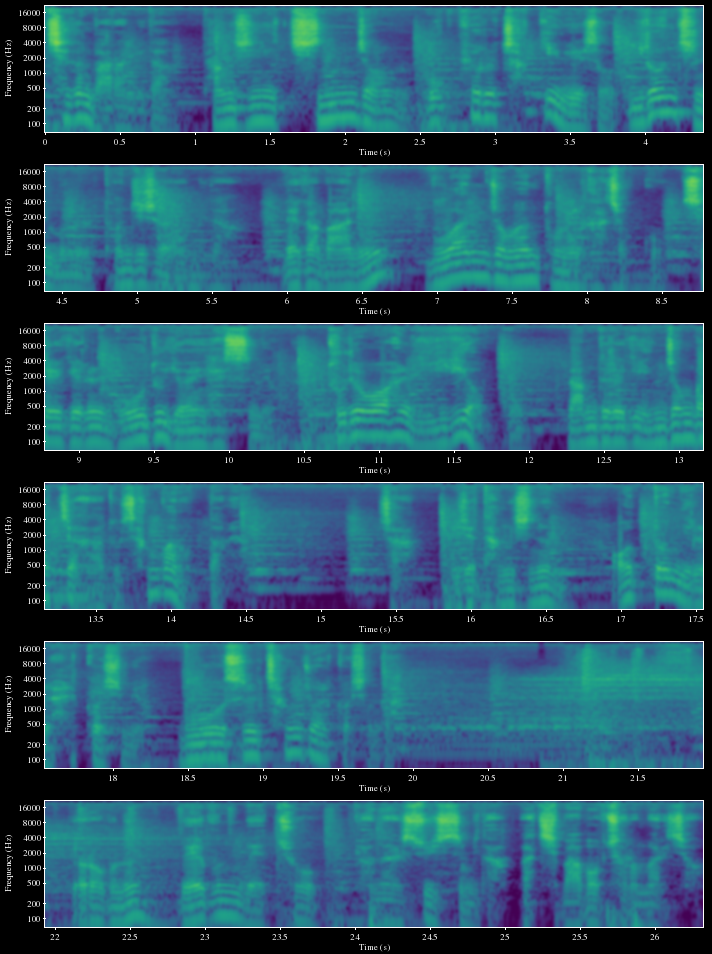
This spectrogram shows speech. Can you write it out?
이 책은 말합니다. 당신이 진정 목표를 찾기 위해서 이런 질문을 던지셔야 합니다. 내가 만일 무한정한 돈을 가졌고 세계를 모두 여행했으며 두려워할 일이 없고 남들에게 인정받지 않아도 상관없다면 자, 이제 당신은 어떤 일을 할 것이며 무엇을 창조할 것인가? 여러분은 매분 매초 변할 수 있습니다. 마치 마법처럼 말이죠.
